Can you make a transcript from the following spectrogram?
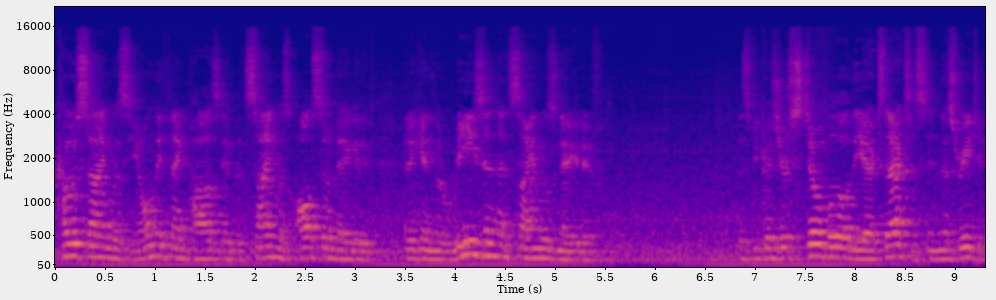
cosine was the only thing positive, but sine was also negative. And again, the reason that sine was negative is because you're still below the x-axis in this region.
